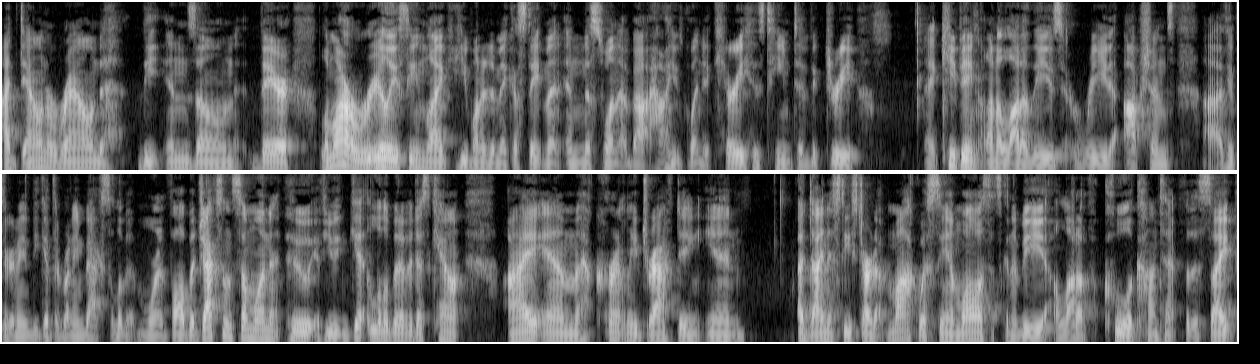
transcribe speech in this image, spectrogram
uh, down around the end zone there. Lamar really seemed like he wanted to make a statement in this one about how he's going to carry his team to victory. Uh, keeping on a lot of these read options, uh, I think they're going to need to get the running backs a little bit more involved. But Jackson's someone who, if you can get a little bit of a discount, I am currently drafting in a dynasty startup mock with Sam Wallace. It's going to be a lot of cool content for the site.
